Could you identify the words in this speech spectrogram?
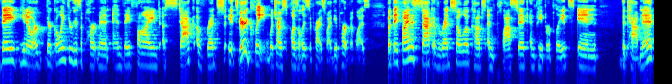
they you know are they're going through his apartment and they find a stack of red it's very clean which i was pleasantly surprised by the apartment was but they find a stack of red solo cups and plastic and paper plates in the cabinet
